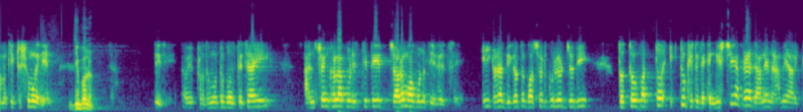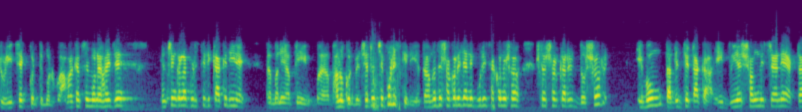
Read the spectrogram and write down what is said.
আমাকে একটু সময় দিন। জি বলুন। জি জি আমি প্রথমত বলতে চাই আইন শৃঙ্খলা পরিস্থিতির চরম অবনতি হয়েছে। এই আপনারা বিগত বছরগুলোর যদি তথ্য উপাত্ত একটু ঘেটে দেখেন নিশ্চয়ই আপনারা জানেন আমি আর একটু রিচেক করতে বলব। আমার কাছে মনে হয় যে আইন শৃঙ্খলা পরিস্থিতি কাকে দিয়ে মানে আপনি ভালো করবেন সেটা হচ্ছে পুলিশকে দিয়ে তো আমাদের সকলে জানি পুলিশ এখনও সরকারের দোসর এবং তাদের যে টাকা এই দুইয়ের সংমিশ্রণে একটা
